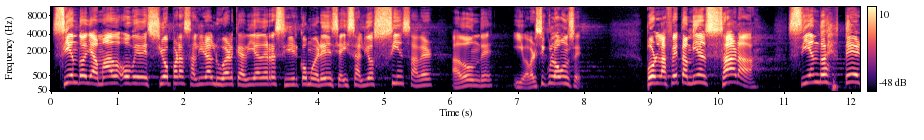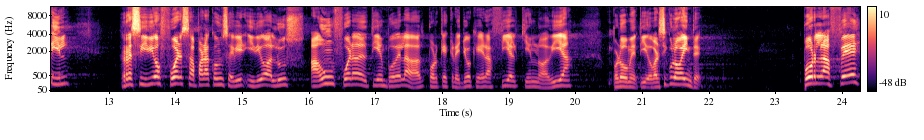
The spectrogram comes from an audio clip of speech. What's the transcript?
siendo llamado, obedeció para salir al lugar que había de recibir como herencia y salió sin saber a dónde iba. Versículo 11. Por la fe también Sara siendo estéril, recibió fuerza para concebir y dio a luz aún fuera del tiempo de la edad, porque creyó que era fiel quien lo había prometido. Versículo 20. Por la fe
